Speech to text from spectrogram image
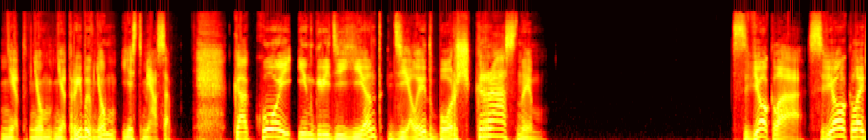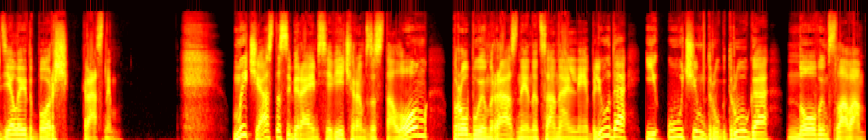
Нет, в нем нет рыбы, в нем есть мясо. Какой ингредиент делает борщ красным? Свекла! Свекла делает борщ красным. Мы часто собираемся вечером за столом, пробуем разные национальные блюда и учим друг друга новым словам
